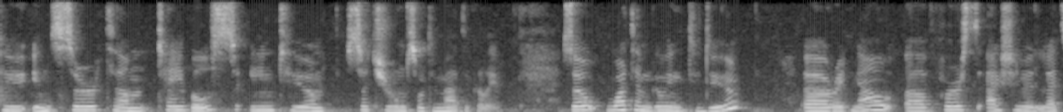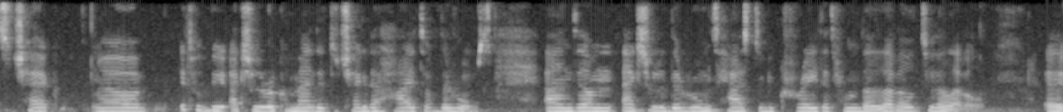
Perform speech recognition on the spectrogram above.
to insert um, tables into um, such rooms automatically. So what I'm going to do uh, right now uh, first actually let's check uh, it would be actually recommended to check the height of the rooms. And um, actually the rooms has to be created from the level to the level uh,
